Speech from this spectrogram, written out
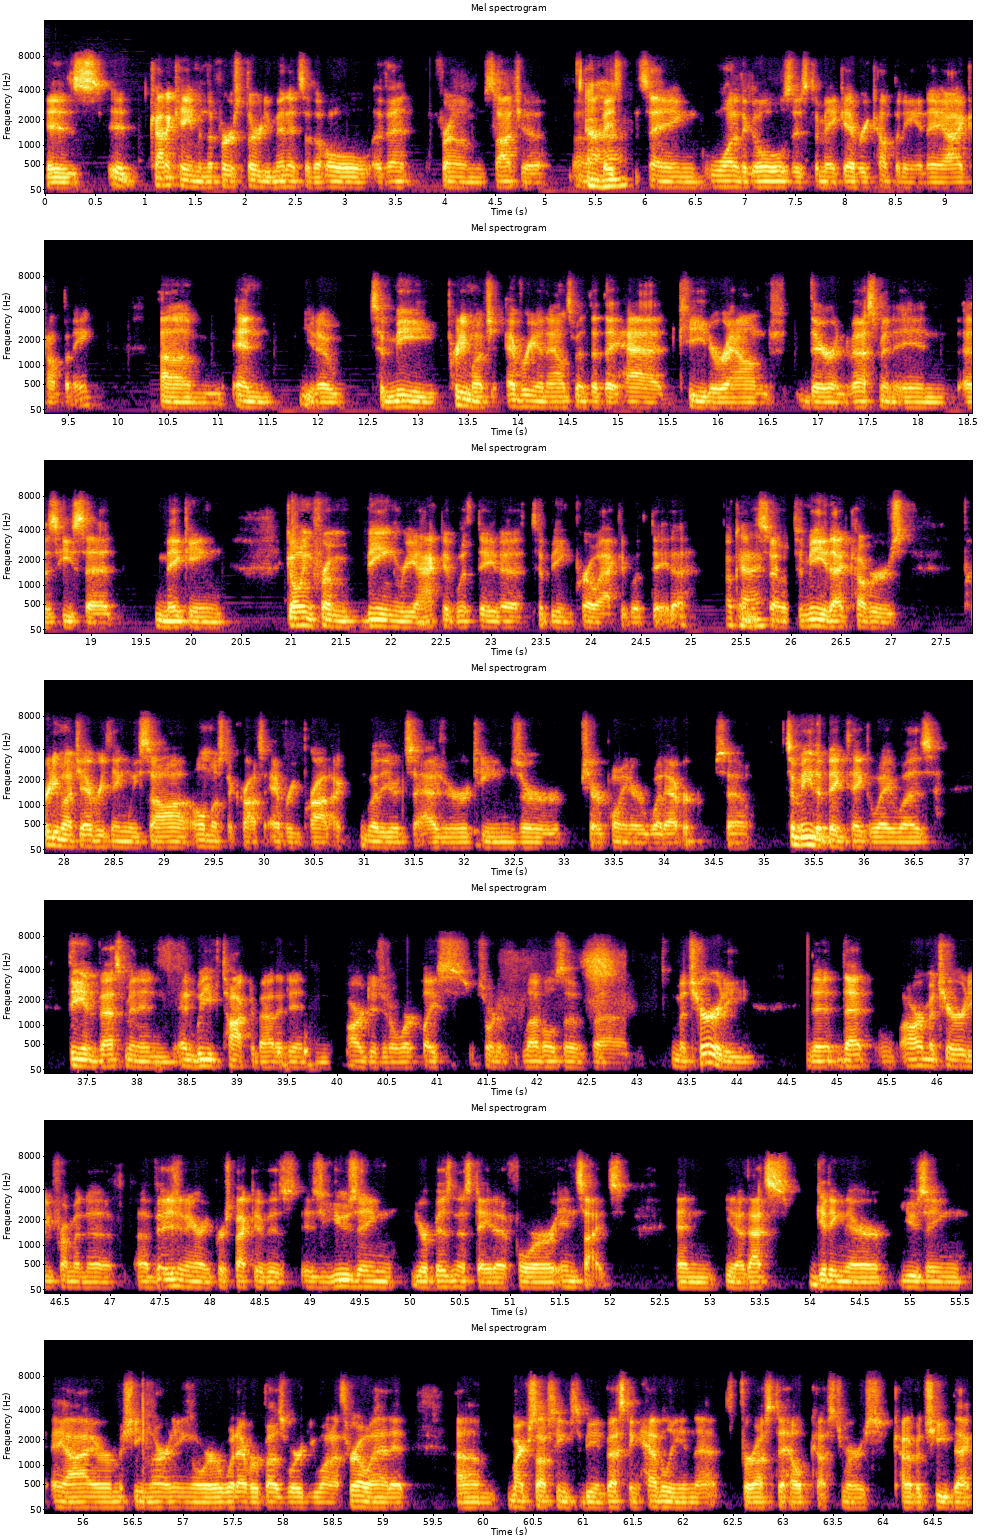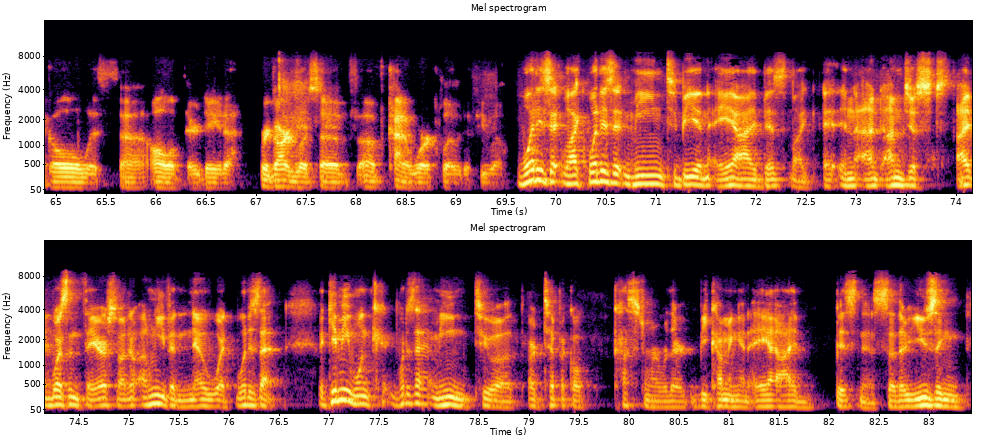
is it kind of came in the first 30 minutes of the whole event from Satya, uh, uh-huh. basically saying one of the goals is to make every company an AI company. Um, and, you know, to me, pretty much every announcement that they had keyed around their investment in, as he said, making going from being reactive with data to being proactive with data. Okay. And so to me, that covers pretty much everything we saw almost across every product, whether it's Azure or Teams or SharePoint or whatever. So to me, the big takeaway was the investment in, and we've talked about it in our digital workplace sort of levels of uh, maturity. That that our maturity from an, a, a visionary perspective is is using your business data for insights, and you know that's getting there using AI or machine learning or whatever buzzword you want to throw at it. Um, Microsoft seems to be investing heavily in that for us to help customers kind of achieve that goal with uh, all of their data regardless of, of kind of workload, if you will. What is it like? What does it mean to be an AI business? Like, and I'm just, I wasn't there, so I don't, I don't even know what, what is that? Like, give me one, what does that mean to a, our typical customer where they're becoming an AI business? So they're using,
